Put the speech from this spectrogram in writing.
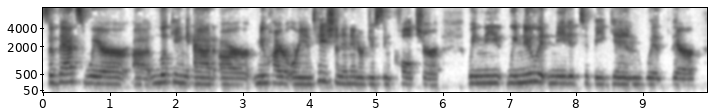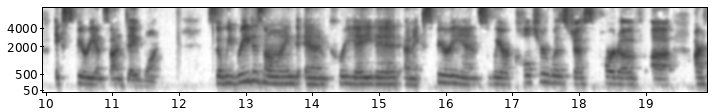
So, that's where uh, looking at our new hire orientation and introducing culture, we, need, we knew it needed to begin with their experience on day one. So we redesigned and created an experience where culture was just part of uh, our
